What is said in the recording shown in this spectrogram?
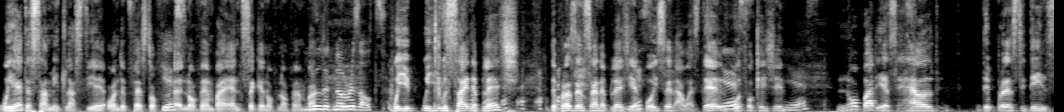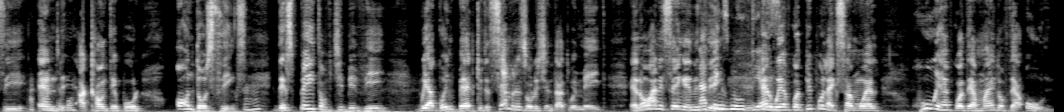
We had a summit last year on the 1st of Yes. uh, November and 2nd of November. Yielded no results. we, we, we signed a pledge. The president signed a pledge. Yes. Boysen, I was there Yes. on both occasions. Yes. Nobody has held the presidency Accountable. and accountable on those things. Mm-hmm. The spate of GBV, we are going back to the same resolution that we made, and no one is saying anything. Nothing's moved, yes. And we have got people like Samuel who have got their mind of their own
